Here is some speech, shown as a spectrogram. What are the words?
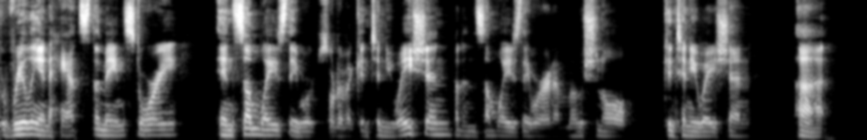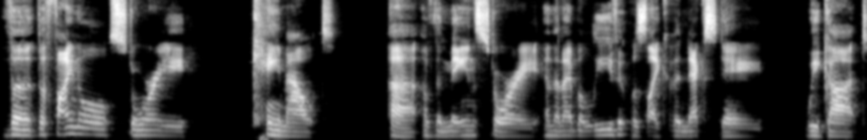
really enhanced the main story. In some ways, they were sort of a continuation, but in some ways, they were an emotional continuation. Uh, the the final story came out uh, of the main story, and then I believe it was like the next day we got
